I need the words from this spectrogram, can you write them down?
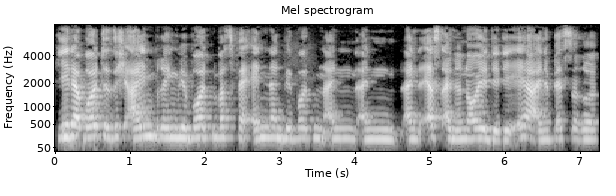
Jeder mhm. wollte sich einbringen. Wir wollten was verändern. Wir wollten ein, ein, ein, erst eine neue DDR, eine bessere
